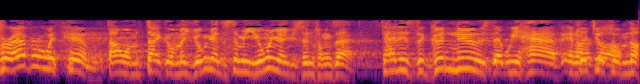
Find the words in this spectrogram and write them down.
forever with him. 当我们带给我们永远的生命，永远与神同在， That is the good news that we have in 这 our 就是我们 God.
